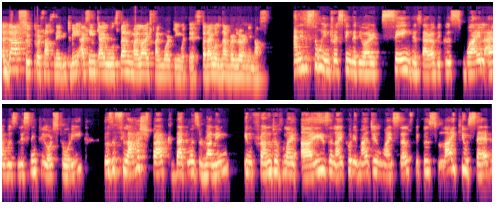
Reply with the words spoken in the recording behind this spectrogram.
And that's super fascinating to me. I think I will spend my lifetime working with this, but I will never learn enough. And it is so interesting that you are saying this, Sara, because while I was listening to your story, there was a flashback that was running in front of my eyes and I could imagine myself because, like you said,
